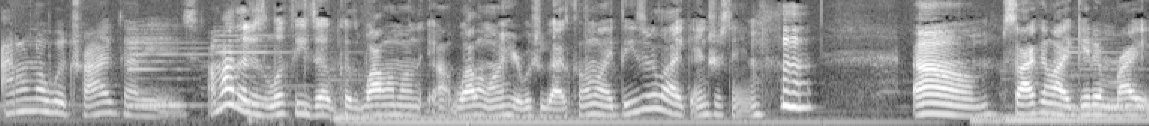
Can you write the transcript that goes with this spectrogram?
I don't know what tribe that is. I'm about to just look these up because while I'm on uh, while I'm on here with you guys, cause I'm like these are like interesting. um so i can like get him right.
